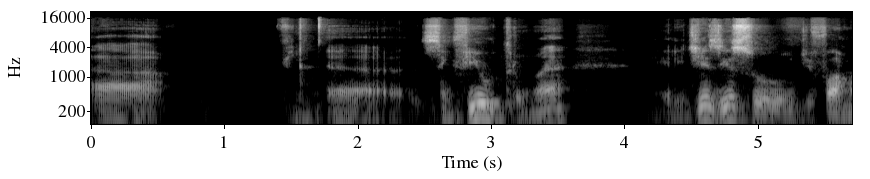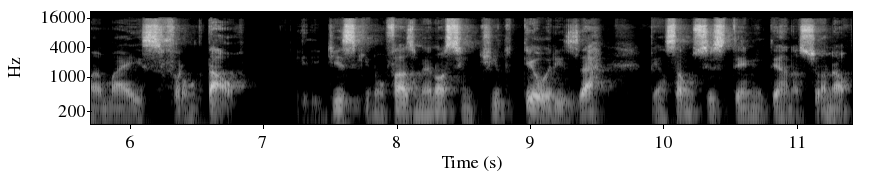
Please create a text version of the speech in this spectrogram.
uh, enfim, uh, sem filtro, não é? Ele diz isso de forma mais frontal. Ele diz que não faz o menor sentido teorizar, pensar um sistema internacional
